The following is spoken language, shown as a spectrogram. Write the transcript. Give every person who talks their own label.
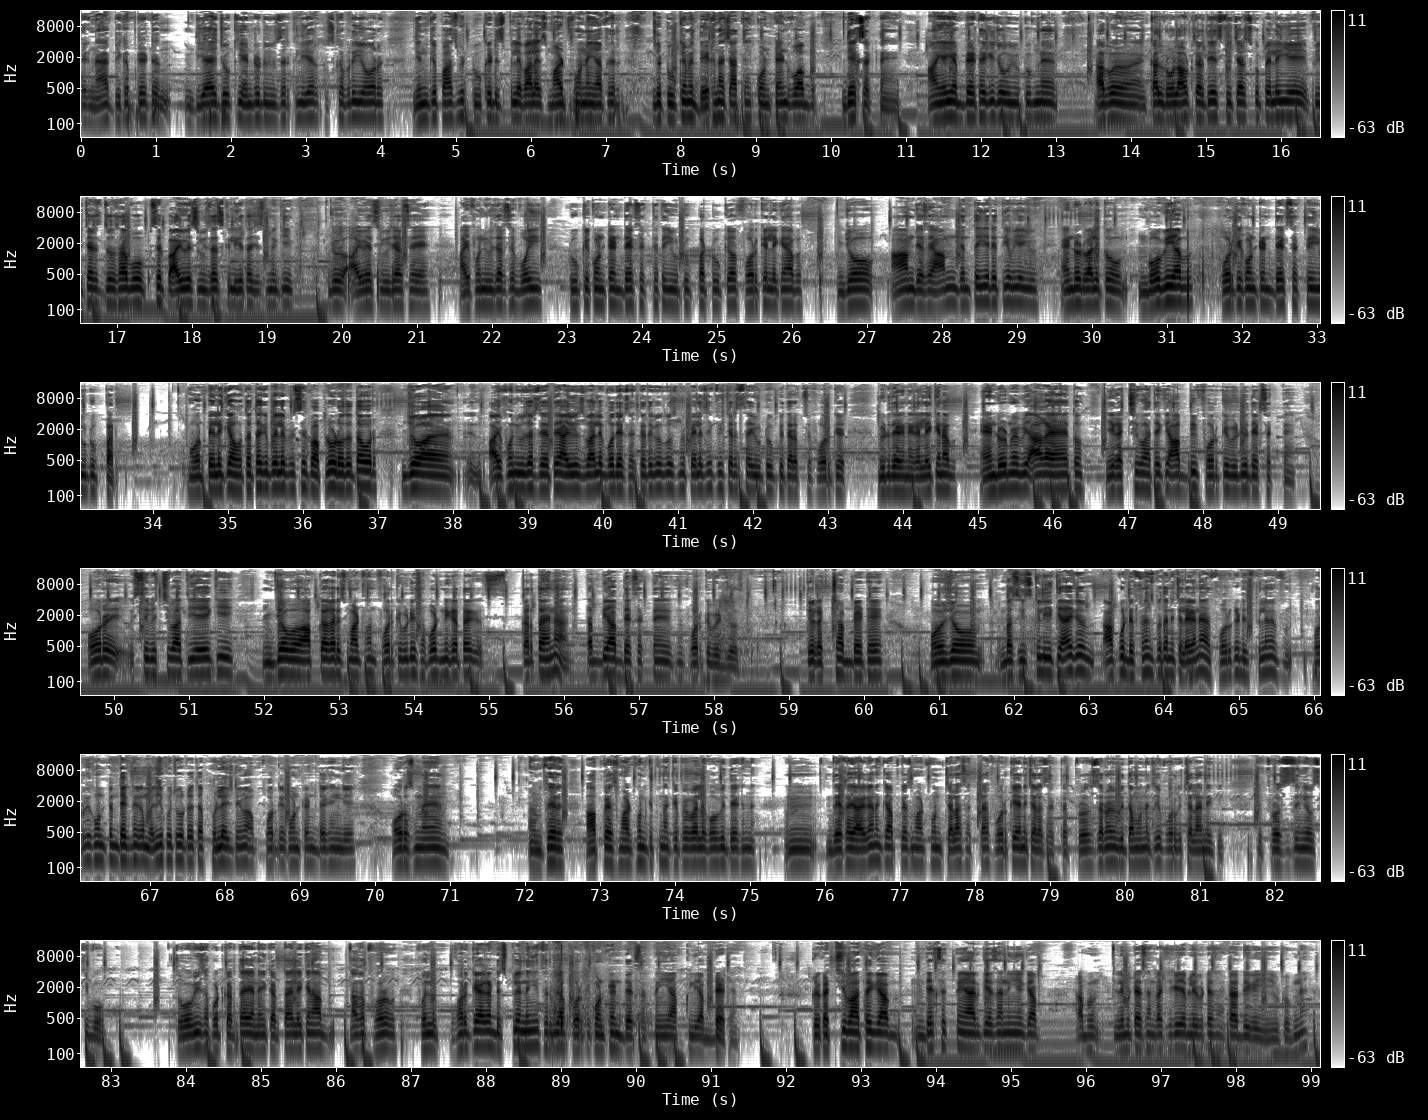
Speaker 1: एक नया pick update दिया है जो कि एंड्रॉइड यूज़र के लिए खुशखबरी और जिनके पास भी टू के डिस्प्ले वाला स्मार्टफ़ोन है या फिर जो टू के में देखना चाहते हैं कंटेंट वो अब देख सकते हैं। हाँ यही अपडेट है कि जो यूट्यूब ने अब कल रोल आउट कर दिया इस फीचर्स को। पहले ये फीचर्स जो था, वो सिर्फ़ आई यूज़र्स के लिए था, जिसमें कि जो आई यूज़र्स है आईफोन यूज़र्स है, वही टू के कॉन्टेंट देख सकते थे यूट्यूब पर टू के और फोर के लेकिन अब जो आम, जैसे आम जनता ये रहती है भैया एंड्रॉयड वाली तो वो भी अब फोर के कंटेंट देख सकते हैं यूट्यूब पर। और पहले क्या होता था कि पहले सिर्फ़ अपलोड होता था और जो आईफोन यूज़र्स रहते आई वाले, वो देख सकते थे क्योंकि उसमें पहले से फीचर्स था यूट्यूब की तरफ़ से फोर के वीडियो देखने का। लेकिन अब एंड्रॉयड में भी आ गया है तो एक अच्छी बात है कि आप भी फोर के वीडियो देख सकते हैं। और इससे भी अच्छी बात यह है कि जो आपका अगर smartphone four K video support नहीं करता करता है ना, तब भी आप देख सकते हैं फोर के वीडियोस। तो एक अच्छा अपडेट है। और जो, बस इसके लिए क्या है कि आपको डिफरेंस पता नहीं चलेगा ना यार। फोर के डिस्प्ले में फोर के कॉन्टेंट देखने का मज़ा कुछ और रहता है। फुल एच में आप फोर के कॉन्टेंट देखेंगे। और उसमें फिर आपका स्मार्टफ़ोन कितना केपेबल है वो भी देखने देखा जाएगा ना कि आपका स्मार्टफ़ोन चला सकता है फोर के या नहीं चला सकता। है प्रोसेसर में भी दम होना चाहिए फोर के चलाने की। जो प्रोसेसिंग है उसकी वो। तो वो भी सपोर्ट करता है या नहीं करता है, लेकिन आप अगर फोर, फुल फोर के अगर डिस्प्ले नहीं है, फिर भी आप फोर के कॉन्टेंट देख सकते हैं, ये आपके लिए अपडेट है। तो एक अच्छी बात है कि आप देख सकते हैं यार कि ऐसा नहीं है कि आप, अब लिमिटेशन रखी गई, अब लिमिटेशन हटा दी गई है यूट्यूब ने।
